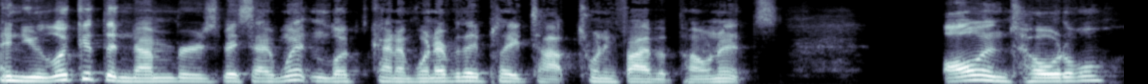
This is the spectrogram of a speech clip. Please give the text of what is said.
and you look at the numbers basically i went and looked kind of whenever they played top 25 opponents all in total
